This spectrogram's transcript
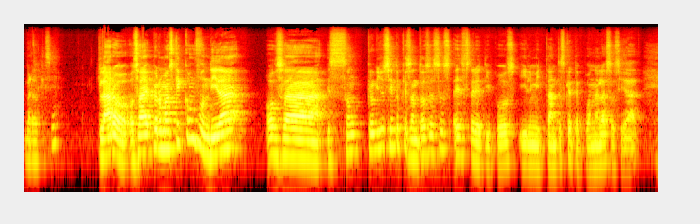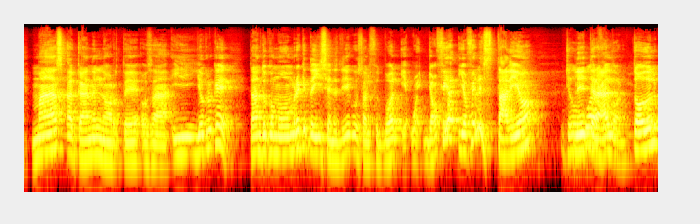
¿verdad que sí? Claro, o sea, pero más que confundida, o sea, son, creo que yo siento que son todos esos estereotipos y limitantes que te pone la sociedad. Más acá en el norte, o sea, y yo creo que tanto como hombre que te dicen, te tiene que gustar el fútbol, y, güey, yo fui, a- yo fui al estadio, Yo literal, todo el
